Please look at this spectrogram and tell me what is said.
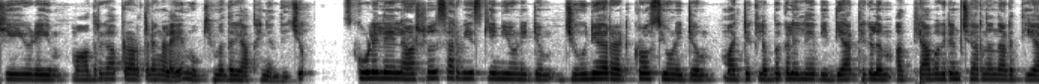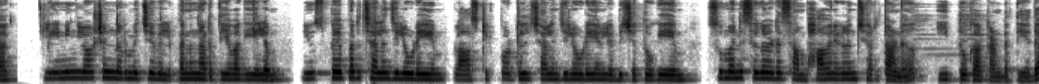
ടി എയുടെയും മാതൃകാ പ്രവർത്തനങ്ങളെ മുഖ്യമന്ത്രി അഭിനന്ദിച്ചു. സ്കൂളിലെ നാഷണൽ സർവീസ് സ്കീം യൂണിറ്റും ജൂനിയർ റെഡ് ക്രോസ് യൂണിറ്റും മറ്റ് ക്ലബ്ബുകളിലെ വിദ്യാർത്ഥികളും അധ്യാപകരും ചേർന്ന് നടത്തിയ ക്ലീനിംഗ് ലോഷൻ നിർമ്മിച്ച് വിൽപ്പന നടത്തിയ വകയിലും ന്യൂസ് പേപ്പർ ചലഞ്ചിലൂടെയും പ്ലാസ്റ്റിക് ബോട്ടിൽ ചലഞ്ചിലൂടെയും ലഭിച്ച തുകയും സുമനസ്സുകളുടെ സംഭാവനകളും ചേർത്താണ് ഈ തുക കണ്ടെത്തിയത്.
